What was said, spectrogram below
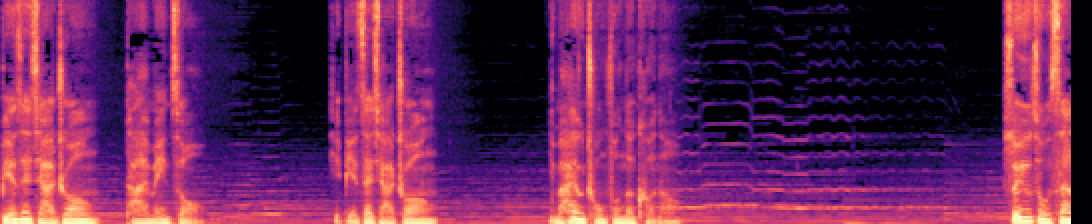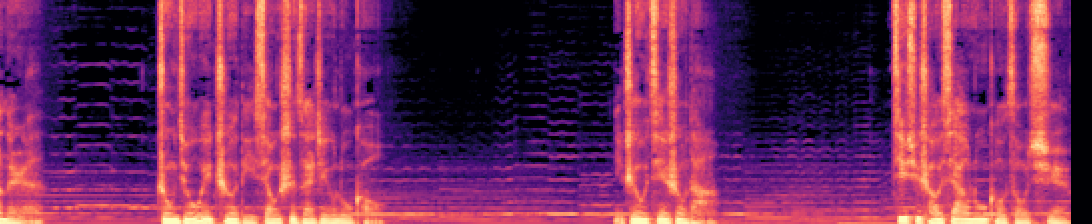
别再假装他还没走，也别再假装你们还有重逢的可能。所有走散的人，终究会彻底消失在这个路口。你只有接受它，继续朝下个路口走去，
